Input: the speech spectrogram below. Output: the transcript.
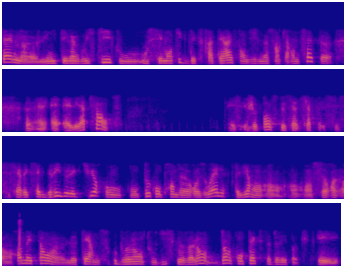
SEM, l'unité linguistique ou, sémantique d'extraterrestres en 1947, euh, elle, est absente. Et je pense que ça, c'est avec cette grille de lecture qu'on peut comprendre Roswell, c'est-à-dire en, remettant euh, le terme soucoupe volante ou disque volant dans le contexte de l'époque. Et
